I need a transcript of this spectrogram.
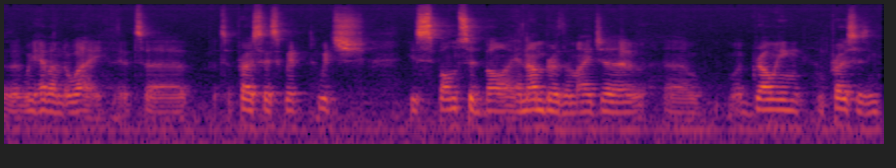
that we have underway. It's a it's a process with, which is sponsored by a number of the major uh, growing and processing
